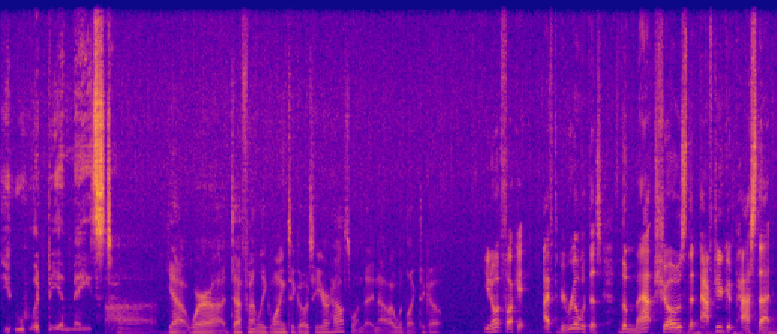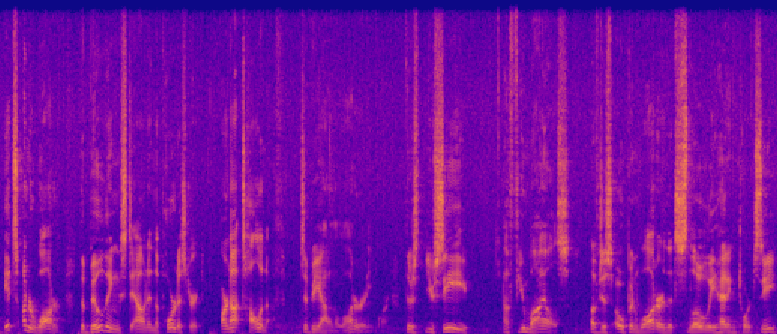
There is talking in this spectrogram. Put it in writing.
you would be amazed. Yeah, we're uh, definitely going to go to your house one day. Now, I would like to go. You know what? Fuck it. I have to be real with this. The map shows that after you get past that, it's underwater. The buildings down in the poor district are not tall enough to be out of the water anymore. There's you see a few miles of just open water that's slowly heading towards sea.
